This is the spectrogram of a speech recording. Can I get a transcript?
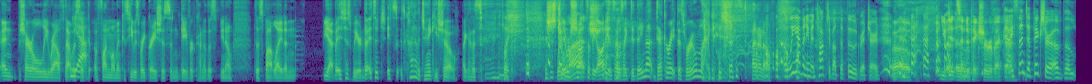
and Sheryl Lee Ralph. That was yeah. like a fun moment because he was very gracious and gave her kind of this, you know, the spotlight and yeah, but it's just weird. It's a it's it's kind of a janky show. I gotta say, mm-hmm. like it's just when there were shots of the audience. I was like, did they not decorate this room? Like it's just I don't know. oh, we haven't even talked about the food, Richard. oh, you did send a picture, Rebecca. Yeah, I sent a picture of the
